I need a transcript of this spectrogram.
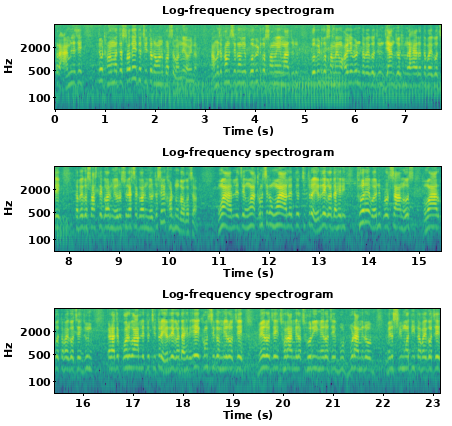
तर हामीले चाहिँ त्यो ठाउँमा चाहिँ सधैँ त्यो चित्र रहनुपर्छ भन्ने होइन। हाम्रो चाहिँ कमसेकम यो कोभिडको समयमा जुन कोभिडको समयमा अहिले पनि तपाईँको जुन ज्यान जोखिम राखेर तपाईँको चाहिँ तपाईँको स्वास्थ्य कर्मीहरू सुरक्षा कर्मीहरू जसरी खट्नु भएको छ उहाँहरूले चाहिँ उहाँ कमसेकम उहाँहरूले त्यो चित्र हेर्दै गर्दाखेरि थोरै भए पनि प्रोत्साहन होस्। उहाँहरूको तपाईँको चाहिँ जुन एउटा चाहिँ परिवारले त्यो चित्र हेर्दै गर्दाखेरि ए कमसेकम मेरो चाहिँ मेरो चाहिँ छोरा मेरो छोरी मेरो चाहिँ बुढा मेरो मेरो श्रीमती तपाईँको चाहिँ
